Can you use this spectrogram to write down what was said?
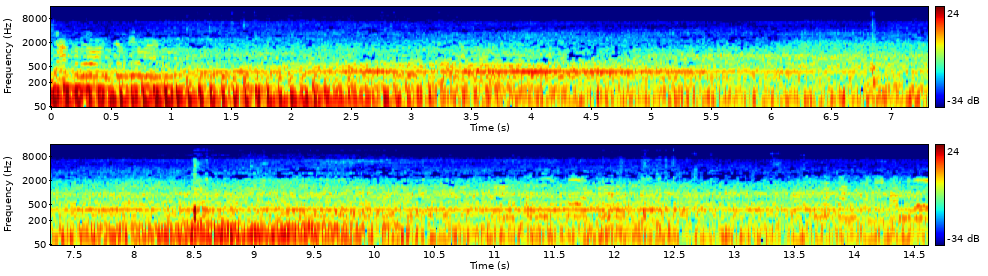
ਚੱਕ ਦਿਓ ਅੰਕਲ ਜੀ ਉਹਨਾਂ ਨੂੰ ਅੰਕਲ ਜੀ ਇੱਥੇ ਆਪਣਾ ਆਪਣਾ ਕੰਮ ਕਰਿਆ ਕਰਨਗੇ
